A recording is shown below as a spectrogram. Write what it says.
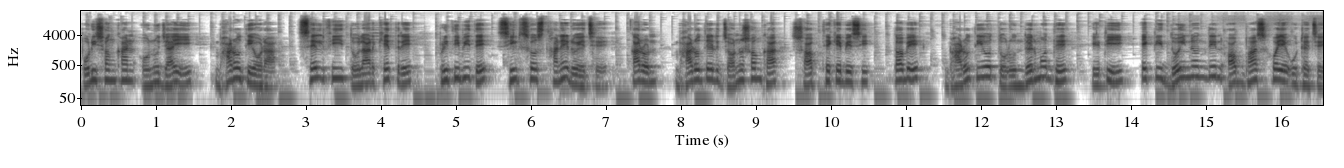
পরিসংখ্যান অনুযায়ী ভারতীয়রা সেলফি তোলার ক্ষেত্রে পৃথিবীতে শীর্ষস্থানে রয়েছে, কারণ ভারতের জনসংখ্যা সব থেকে বেশি। তবে ভারতীয় তরুণদের মধ্যে এটি একটি দৈনন্দিন অভ্যাস হয়ে উঠেছে,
